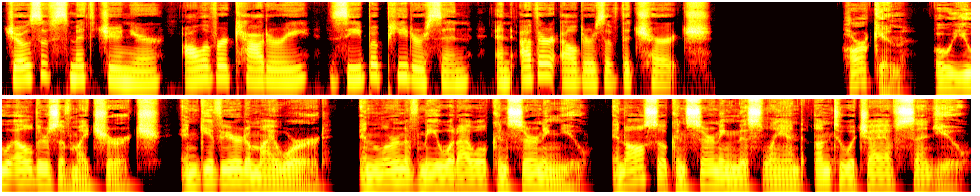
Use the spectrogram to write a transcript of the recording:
Joseph Smith Jr., Oliver Cowdery, Ziba Peterson, and other elders of the church. Hearken, O you elders of my church, and give ear to my word, and learn of me what I will concerning you, and also concerning this land unto which I have sent you.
